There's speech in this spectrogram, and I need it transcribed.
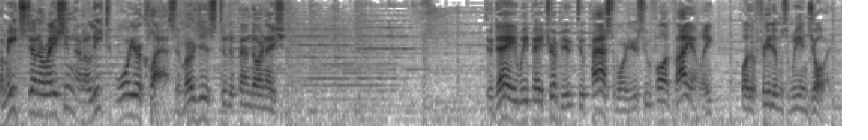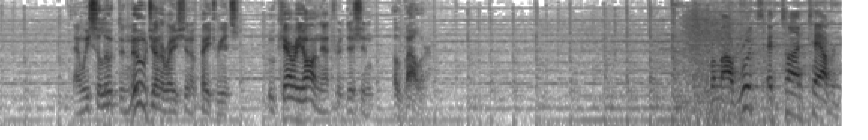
From each generation, an elite warrior class emerges to defend our nation. Today, we pay tribute to past warriors who fought valiantly for the freedoms we enjoy. And we salute the new generation of patriots who carry on that tradition of valor. From our roots at Tun Tavern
